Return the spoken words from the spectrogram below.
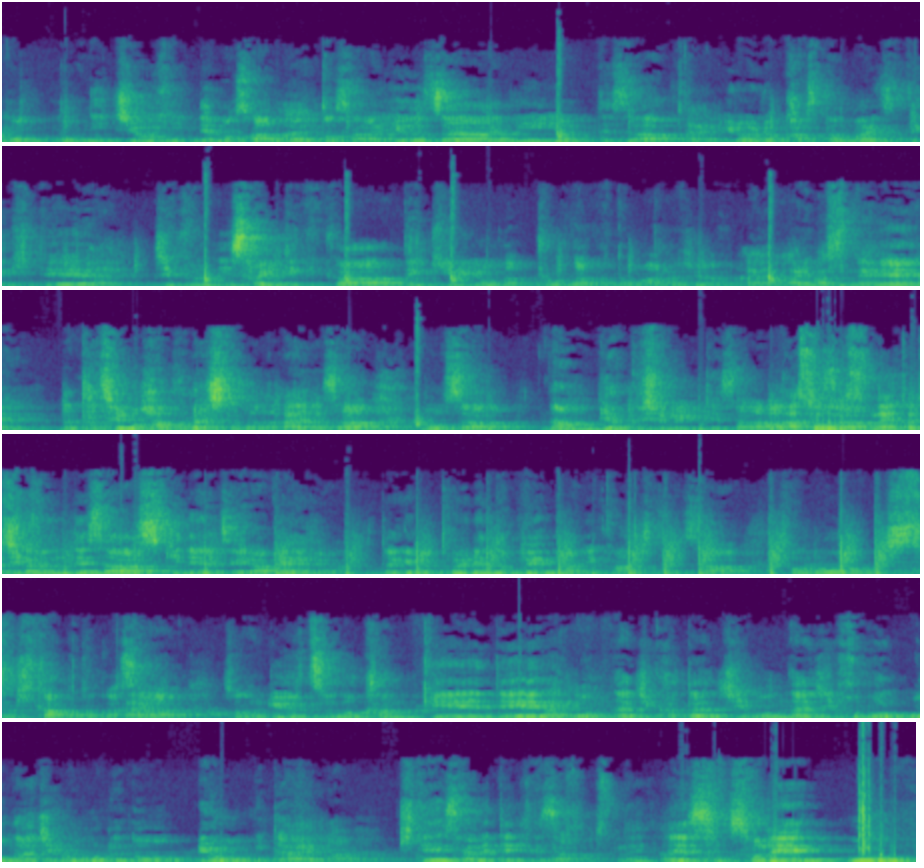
ももう日用品でもさ、もっとさユーザーによってさ、い、ろいろカスタマイズできて、自分に最適化できるようなプロダクトもあるじゃん、はい、ありますね。ね、例えば歯ブラシとかだったらさ、もうさ何百種類ってさあそうですね。自分でさ好きなやつ選べるじゃん、だけどトイレットペーパーに関してさその実企画とかさ、はい、その流通の関係で同じ形、はい、同じほぼ同じロールの量みたいな規定されててさ、はい、で、ね、それを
